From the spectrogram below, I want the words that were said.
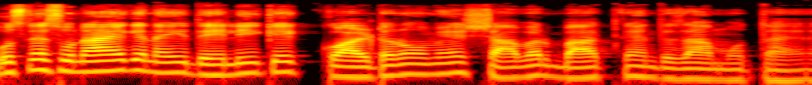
اس نے سنا ہے کہ نئی دہلی کے کوارٹروں میں شاور بات کا انتظام ہوتا ہے۔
